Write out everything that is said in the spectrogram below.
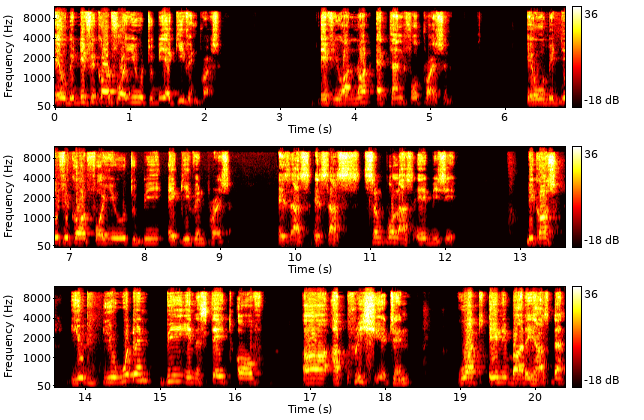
it will be difficult for you to be a giving person. If you are not a thankful person, it will be difficult for you to be a giving person. It's as, it's as simple as ABC. Because you, you wouldn't be in a state of uh, appreciating what anybody has done,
